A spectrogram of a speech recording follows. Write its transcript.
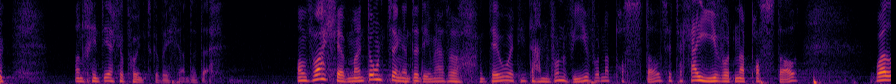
Ond chi'n deall y pwynt gobeithio, yn dydech? Ond falle, mae'n daunting yn dydy, meddwl, oh, Dyw wedi danfon fi fod yn apostol, sut allai i fod yn apostol? Wel,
